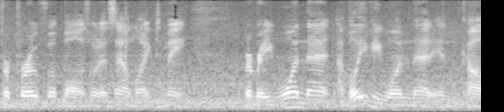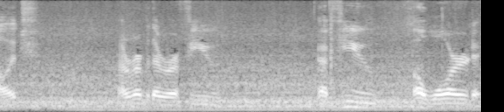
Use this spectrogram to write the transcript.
for pro football, is what it sounded like to me. Remember, he won that. I believe he won that in college. I remember there were a few a few award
